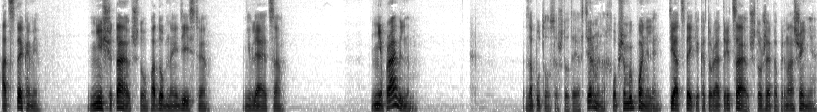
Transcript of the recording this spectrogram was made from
ацтеками, не считают, что подобное действие является неправильным, запутался что-то я в терминах. В общем, вы поняли, те ацтеки, которые отрицают, что жертвоприношение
